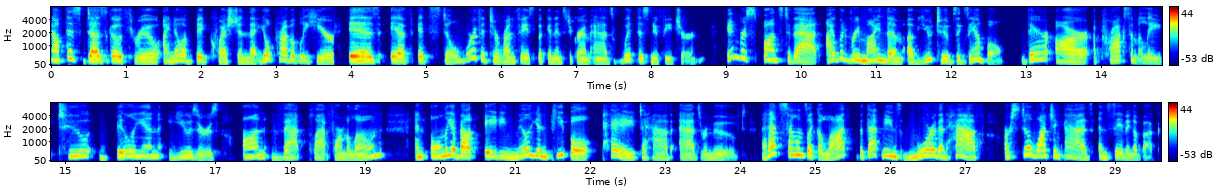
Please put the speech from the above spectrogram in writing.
Now, if this does go through, I know a big question that you'll probably hear is if it's still worth it to run Facebook and Instagram ads with this new feature. In response to that, I would remind them of YouTube's example. There are approximately 2 billion users on that platform alone and only about 80 million people pay to have ads removed. Now, that sounds like a lot, but that means more than half are still watching ads and saving a buck.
